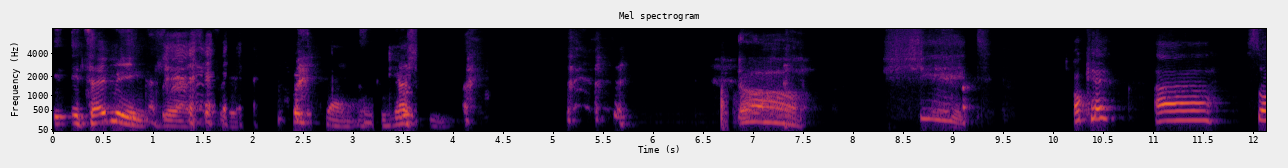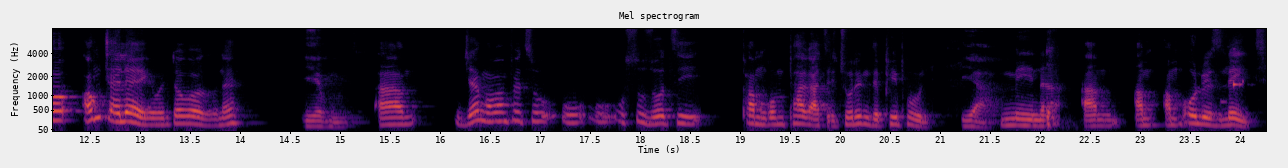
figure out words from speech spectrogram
It, it's timing. kahle kahle. Oh, shit. Okay. Uh, so angitsheleke wentokozo ne. yeah, Um njengoba mfethu usuzothi phambi komphakathi during the people yeah. mina I'm I'm I'm always late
